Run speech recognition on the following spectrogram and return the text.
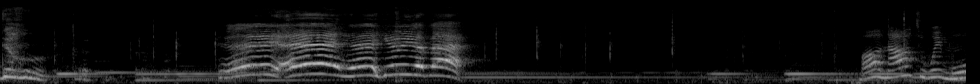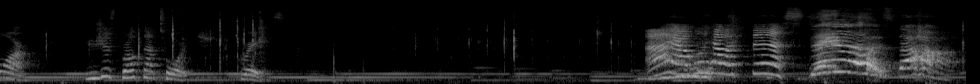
no. Hey, hey, hey, give me your. Oh, now it's way more. You just broke that torch. Great. I only have a fist. Taylor, stop.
